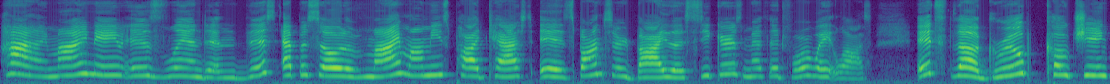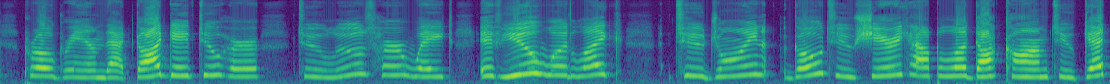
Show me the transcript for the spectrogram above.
Hi, my name is Landon. This episode of My Mommy's podcast is sponsored by the Seekers Method for Weight Loss. It's the group coaching program that God gave to her to lose her weight. If you would like to join, go to sherrycapella.com to get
